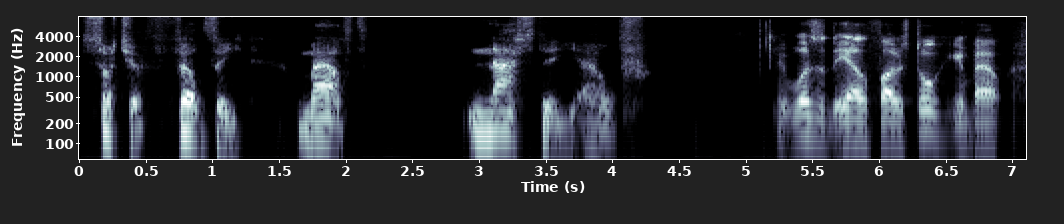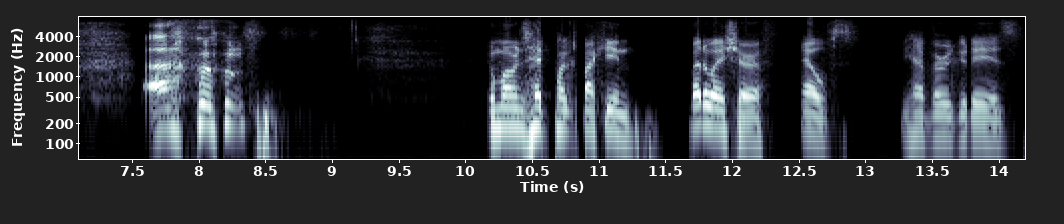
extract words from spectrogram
such a filthy mouthed, nasty elf. It wasn't the elf I was talking about. Um, Ilmarin's head pokes back in. By the way, Sheriff, elves, you have very good ears.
